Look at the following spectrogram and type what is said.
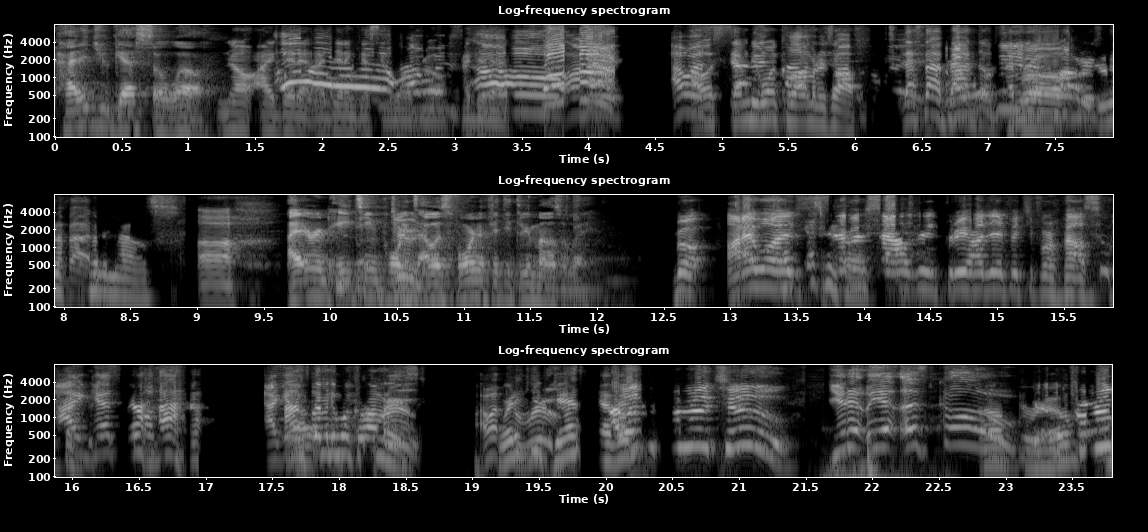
how did you guess so well? No, I didn't. I didn't guess it well, bro. I, didn't. Oh, I, I was, I was 71 kilometers off. That's not bad though. 71 Bro. kilometers not bad. miles. Uh, I earned 18 points. Dude. I was 453 miles away. Bro, I was Guess we close. 7,354 miles away. I guess. I guess I'm 71 kilometers. I went Where did Peru. you guess, I Kevin? went to Peru too. You did. Yeah, let's go. Oh, Peru. Peru.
